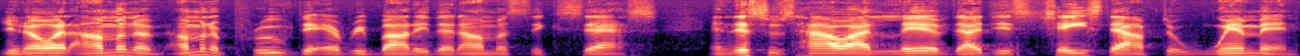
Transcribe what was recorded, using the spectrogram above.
you know what? I'm going to I'm going to prove to everybody that I'm a success. And this was how I lived. I just chased after women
